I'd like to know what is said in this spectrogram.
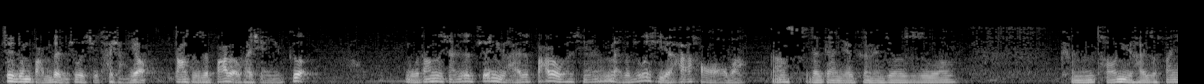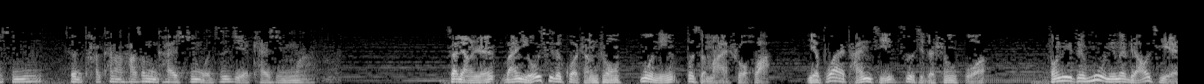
最终版本坐骑，他想要，当时是八百块钱一个。我当时想着追女孩子八百块钱买个坐骑也还好吧，当时的感觉可能就是说，可能讨女孩子欢心，这他看到他这么开心，我自己也开心嘛。在两人玩游戏的过程中，穆宁不怎么爱说话，也不爱谈及自己的生活。冯丽对穆宁的了解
